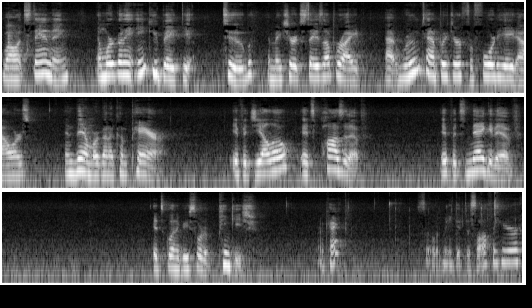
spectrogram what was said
while it's standing. And we're going to incubate the tube and make sure it stays upright at room temperature for 48 hours. And then we're going to compare. If it's yellow, it's positive. If it's negative, it's going to be sort of pinkish. Okay? So let me get this off of here.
